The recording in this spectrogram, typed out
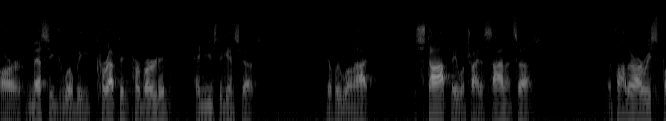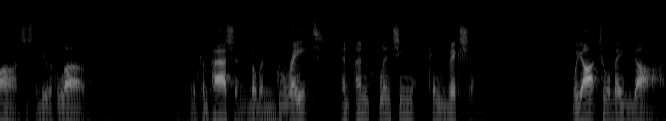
our message will be corrupted, perverted, and used against us. If we will not stop, they will try to silence us. But Father, our response is to be with love, with compassion, but with great and unflinching conviction. We ought to obey God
